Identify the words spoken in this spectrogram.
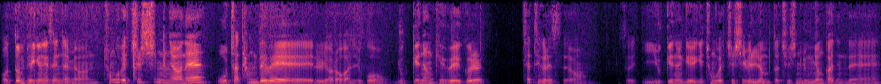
어떤 배경에서 했냐면 1970년에 5차 당대회를 열어가지고 6개년 계획을 채택을 했어요. 그래서 이 6개년 계획이 1971년부터 76년까지인데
